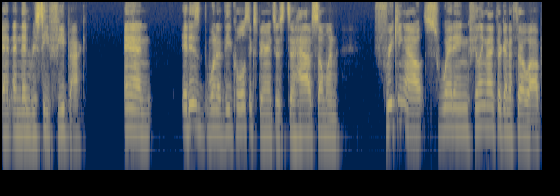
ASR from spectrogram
and and then receive feedback and it is one of the coolest experiences to have someone freaking out sweating feeling like they're going to throw up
